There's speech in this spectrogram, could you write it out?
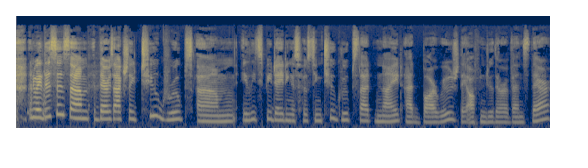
anyway, this is um. There's actually two groups. Um, Elite Speed Dating is hosting two groups that night at Bar Rouge. They often do their events there.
